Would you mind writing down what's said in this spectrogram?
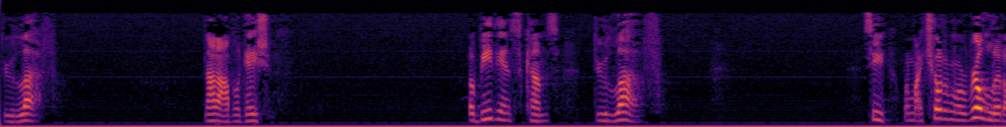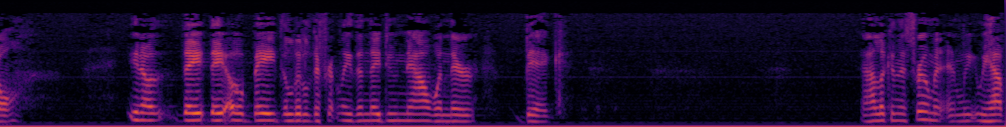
through love, not obligation. Obedience comes through love. See, when my children were real little, you know, they, they obeyed a little differently than they do now when they're big. And I look in this room and we, we have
